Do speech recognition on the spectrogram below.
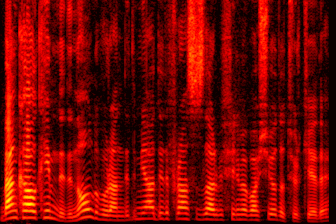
Ben kalkayım dedi. Ne oldu Burhan dedim. Ya dedi Fransızlar bir filme başlıyor da Türkiye'de.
